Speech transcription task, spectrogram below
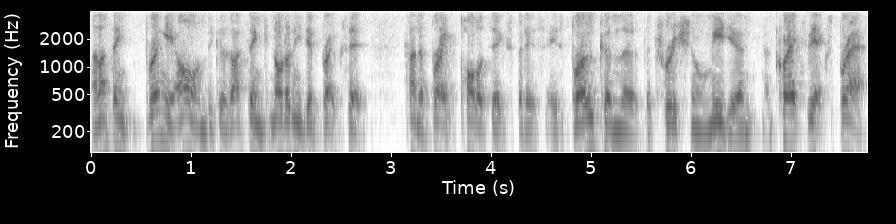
And I think bring it on because I think not only did Brexit kind of break politics, but it's it's broken the, the traditional media and, and Credit to the Express,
